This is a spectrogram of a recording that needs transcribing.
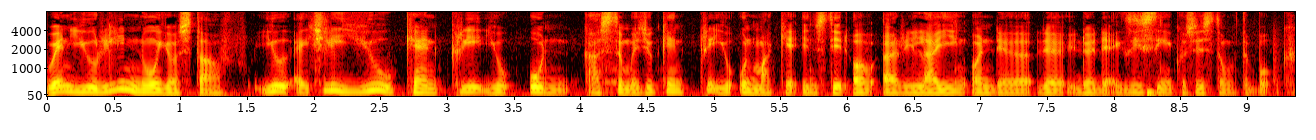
when you really know your stuff, you actually you can create your own customers. You can create your own market instead of uh, relying on the the, the the existing ecosystem of the book.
